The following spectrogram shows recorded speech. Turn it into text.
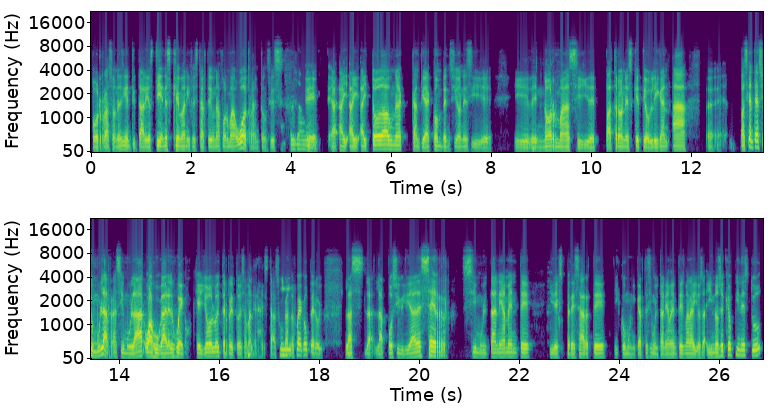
por razones identitarias tienes que manifestarte de una forma u otra. Entonces eh, hay, hay, hay, toda una cantidad de convenciones y y de normas y de patrones que te obligan a eh, básicamente a simular, a simular o a jugar el juego, que yo lo interpreto de esa manera. Estás jugando el juego, pero las, la, posibilidad de ser simultáneamente y de expresarte y comunicarte simultáneamente es maravillosa. Y no sé qué opines tú,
